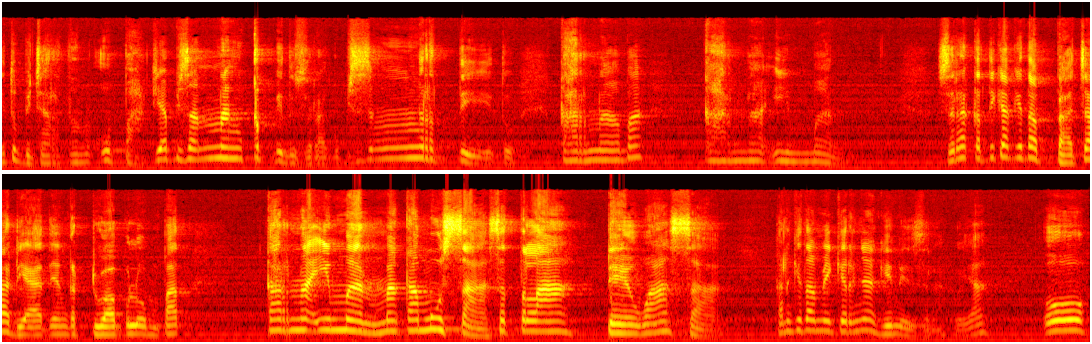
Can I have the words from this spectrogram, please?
itu bicara tentang upah. Dia bisa nangkep itu saudaraku, bisa ngerti itu. Karena apa? Karena iman. Saudara ketika kita baca di ayat yang ke-24, karena iman maka Musa setelah dewasa, kan kita mikirnya gini saudaraku ya, Oh,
